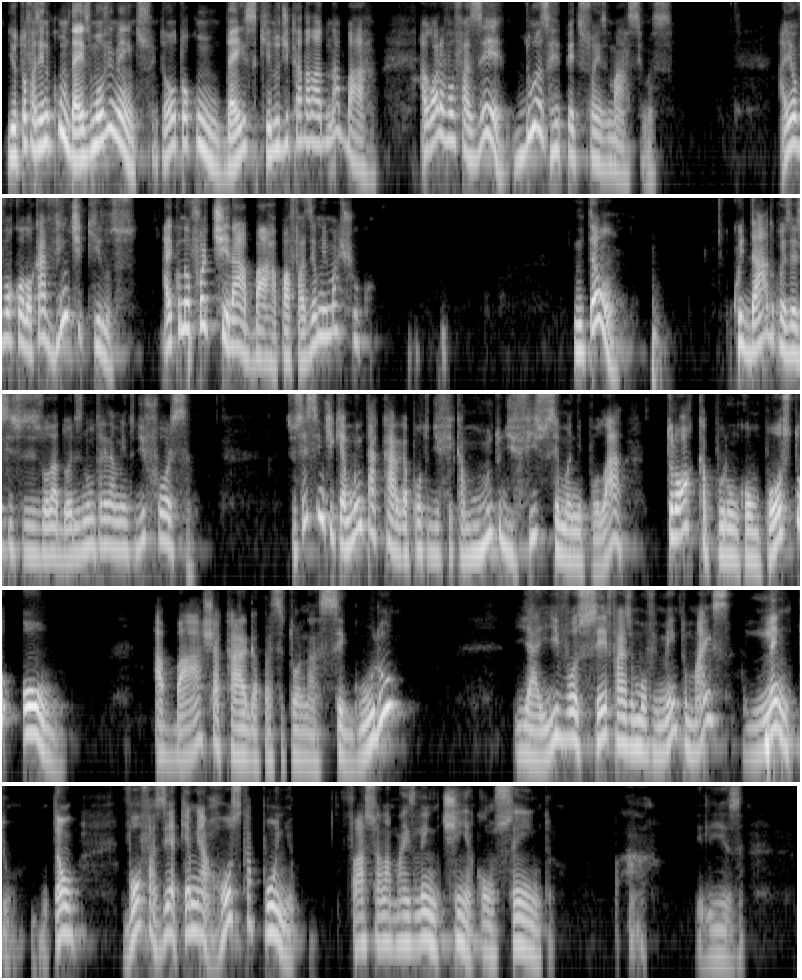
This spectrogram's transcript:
E eu estou fazendo com 10 movimentos. Então eu estou com 10 quilos de cada lado na barra. Agora eu vou fazer duas repetições máximas. Aí eu vou colocar 20 quilos. Aí quando eu for tirar a barra para fazer, eu me machuco. Então, cuidado com exercícios isoladores num treinamento de força. Se você sentir que é muita carga a ponto de ficar muito difícil você manipular, troca por um composto ou abaixa a carga para se tornar seguro e aí você faz o movimento mais lento. Então, vou fazer aqui a minha rosca punho. Faço ela mais lentinha, concentro. Ah, beleza.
